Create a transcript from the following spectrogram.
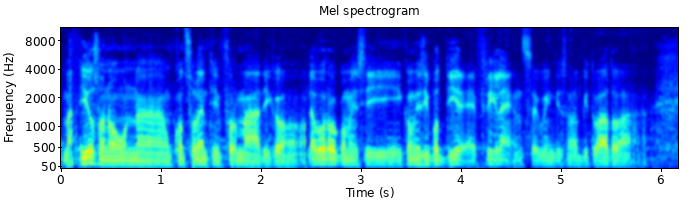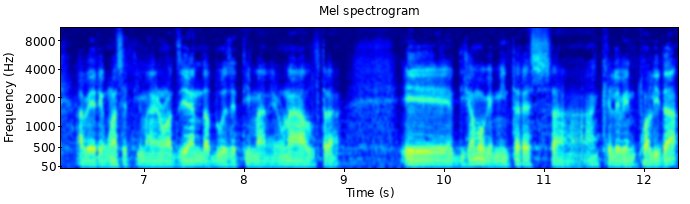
Ma io sono un, un consulente informatico, lavoro come si, come si, può dire freelance, quindi sono abituato a avere una settimana in un'azienda, due settimane in un'altra e diciamo che mi interessa anche l'eventualità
